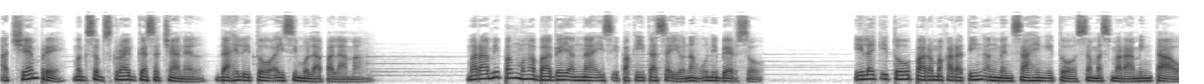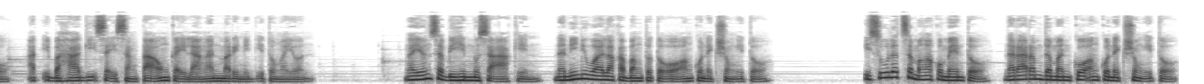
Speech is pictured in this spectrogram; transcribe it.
At syempre, mag-subscribe ka sa channel dahil ito ay simula pa lamang. Marami pang mga bagay ang nais ipakita sa iyo ng universo, I-like ito para makarating ang mensaheng ito sa mas maraming tao at ibahagi sa isang taong kailangan marinig ito ngayon. Ngayon sabihin mo sa akin, naniniwala ka bang totoo ang koneksyong ito? Isulat sa mga komento, nararamdaman ko ang koneksyong ito,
